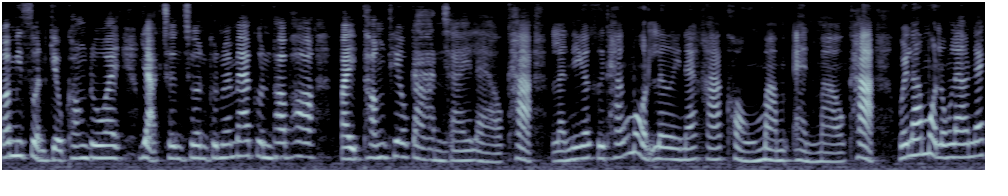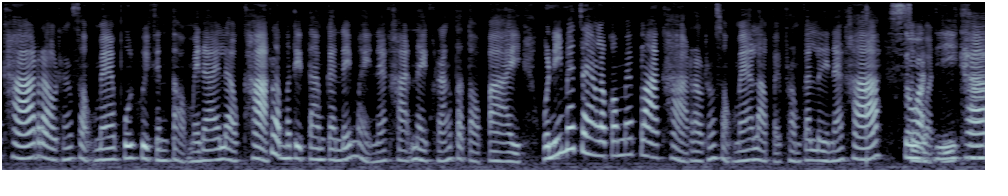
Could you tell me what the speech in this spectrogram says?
ก็มีส่วนเกี่ยวข้องด้วย อยากเชิญชวนคุณแม่แม่คุณพ่อพ่อไปท่องเที่ยวกัน ใช่แล้วค่ะ และนี่ก็คือทั้งหมดเลยนะคะของมัมแอนเมาส์ค่ะ เวลาหมดลงแล้วนะคะ เราทั้งสองแม่พูดคุยกันต่อไม่ได้แล้วค่ะ กลับมาติดตามกันได้ใหม่นะคะ ในครั้งต่อๆไป วันนี้แม่แจงแล้วก็แม่ปลาค่ะ เราทั้งสองแม่ลาไปพร้อมกันเลยนะคะ สวัสดีค่ะ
